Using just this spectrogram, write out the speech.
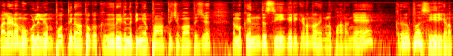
മലയുടെ മുകളിലും പൊത്തിനകത്തൊക്കെ കീറി ഇരുന്നിട്ട് ഇങ്ങനെ പ്രാർത്ഥിച്ച് പ്രാർത്ഥിച്ച് നമുക്ക് എന്ത് സ്വീകരിക്കണം എന്നാണ് നിങ്ങൾ പറഞ്ഞേ കൃപ സ്വീകരിക്കണം.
